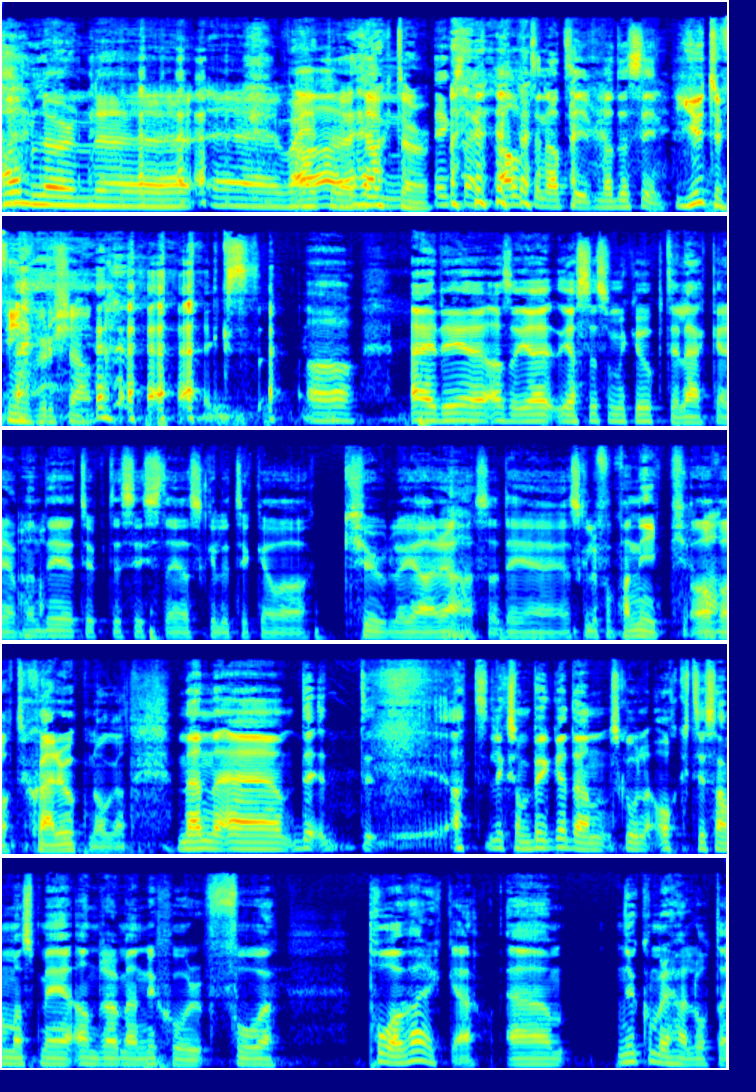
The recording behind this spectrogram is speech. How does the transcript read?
homelearn, eh, eh, vad heter det, hem- doctor. Exakt, alternativ medicin. Jättefint brorsan. Exakt. Ja, nej, det är, alltså, jag, jag ser så mycket upp till läkare men det är typ det sista jag skulle tycka var kul att göra. Alltså, det, jag skulle få panik av att skära upp någon. Men eh, det, det, att liksom bygga den skolan och tillsammans med andra människor få påverka. Eh, nu kommer det här låta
